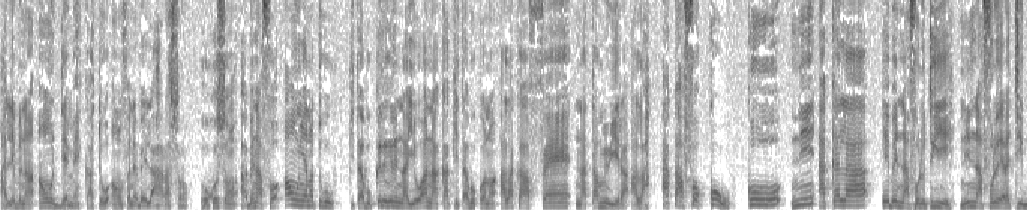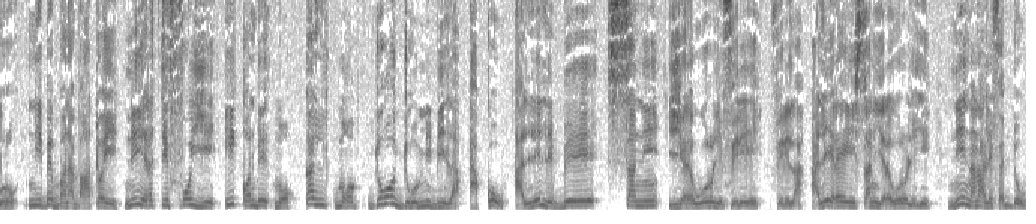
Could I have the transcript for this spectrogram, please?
ale bena anw dɛmɛ ka to anw fɛnɛ be lahara sɔrɔ o kosɔn a bena fɔ anw ɲɛnatugun kitabu kelen kelen na yohana ka kitabu kɔnɔ ala ka fɛɛn nata minw yira a la a k'a fɔ ko ko ni a kɛla e be nafolotigi ye ni nafolo yɛrɛ t'i boro n'i be banabagatɔ ye n'i yɛrɛ tɛ foyi ye i kɔni be mɔgɔ kal mɔgɔ jogo o jogo min b'i la a ko ale le be sanni yɛrɛ woro le feere feerela ale yɛrɛ ye sanni yɛrɛ woro le ye n'i nana ale fɛ don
